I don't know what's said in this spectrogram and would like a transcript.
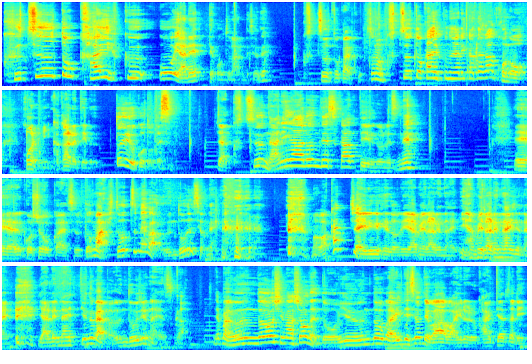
苦痛と回復をやれってことなんですよね。苦痛と回復。その苦痛と回復のやり方がこの本に書かれているということです。じゃあ、苦痛何があるんですかっていうのですね、えーご紹介すると、まあ、一つ目は運動ですよね。ま、分かっちゃいるけどね、やめられない。やめられないじゃない。やれないっていうのがやっぱ運動じゃないですか。やっぱ運動しましょうね。どういう運動がいいですよってわーわーいろいろ書いてあったり。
